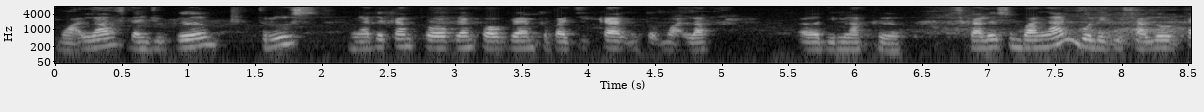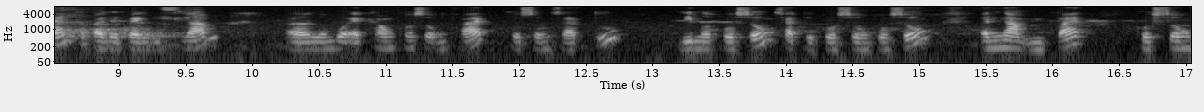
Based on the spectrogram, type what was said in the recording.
mualaf dan juga terus mengadakan program-program kebajikan untuk mualaf uh, di Melaka. Segala sumbangan boleh disalurkan kepada Bank Islam uh, nombor akaun 04 01 50 100 64 080.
